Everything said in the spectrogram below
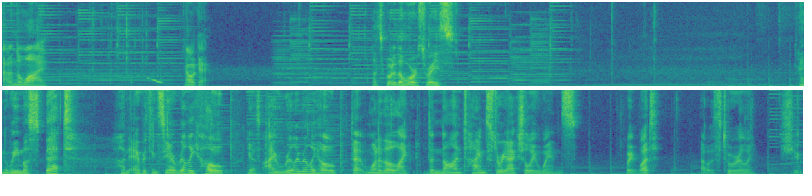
I don't know why. Okay. Let's go to the horse race. And we must bet on everything. See, I really hope, yes, I really, really hope that one of the, like, the non-times three actually wins. Wait, what? That was too early. Shoot.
